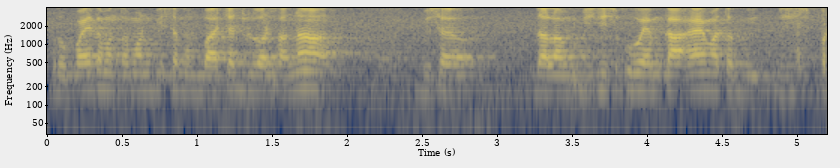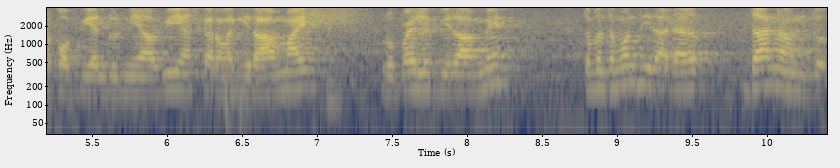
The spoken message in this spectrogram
rupanya teman-teman bisa membaca di luar sana bisa dalam bisnis UMKM atau bi- bisnis perkopian duniawi yang sekarang lagi ramai rupanya lebih ramai teman-teman tidak ada dana untuk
